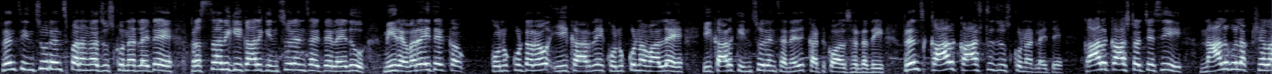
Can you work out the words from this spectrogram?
ఫ్రెండ్స్ ఇన్సూరెన్స్ పరంగా చూసుకున్నట్లయితే ప్రస్తుతానికి ఈ కార్కి ఇన్సూరెన్స్ అయితే లేదు. మీరు ఎవరైతే కొనుక్కుంటారో ఈ కార్ని కొనుక్కున్న వాళ్ళే ఈ కార్కి ఇన్సూరెన్స్ అనేది కట్టుకోవాల్సి ఉంటుంది. ఫ్రెండ్స్ కార్ కాస్ట్ చూసుకున్నట్లయితే కారు కాస్ట్ వచ్చేసి నాలుగు లక్షల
